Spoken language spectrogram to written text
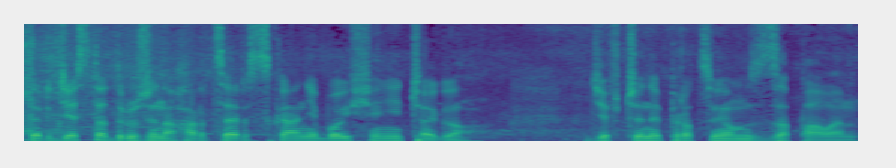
40 drużyna harcerska nie boi się niczego. Dziewczyny pracują z zapałem.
